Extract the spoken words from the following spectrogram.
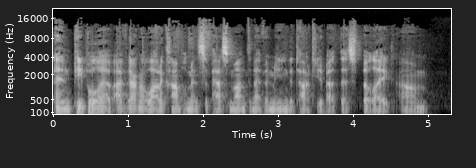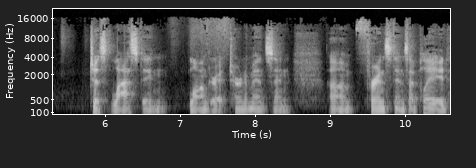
and people have I've gotten a lot of compliments the past month, and I've been meaning to talk to you about this, but like um, just lasting longer at tournaments, and um, for instance, I played,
